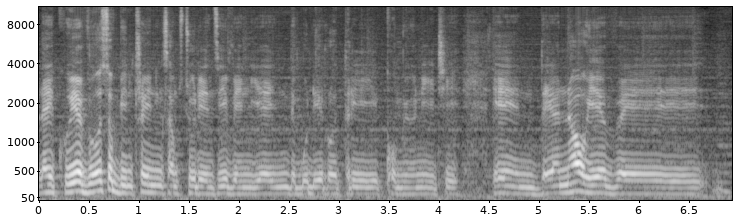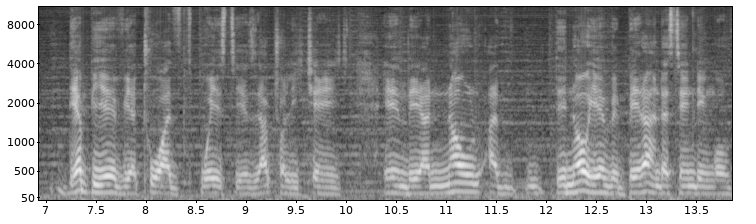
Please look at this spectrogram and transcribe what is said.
like we have also been training some students even here in the Budiriro 3 community and they are now have a, their behavior towards waste has actually changed and they are now uh, they now have a better understanding of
